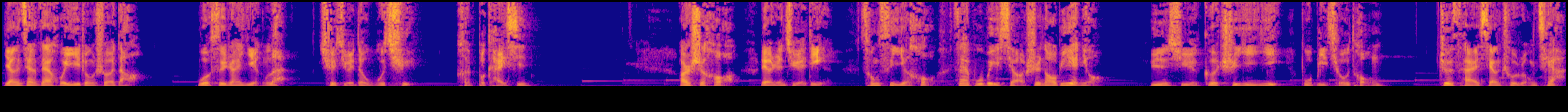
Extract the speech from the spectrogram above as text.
杨绛在回忆中说道。我虽然赢了，却觉得无趣，很不开心。而事后，两人决定从此以后再不为小事闹别扭，允许各持异议，不必求同，这才相处融洽，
